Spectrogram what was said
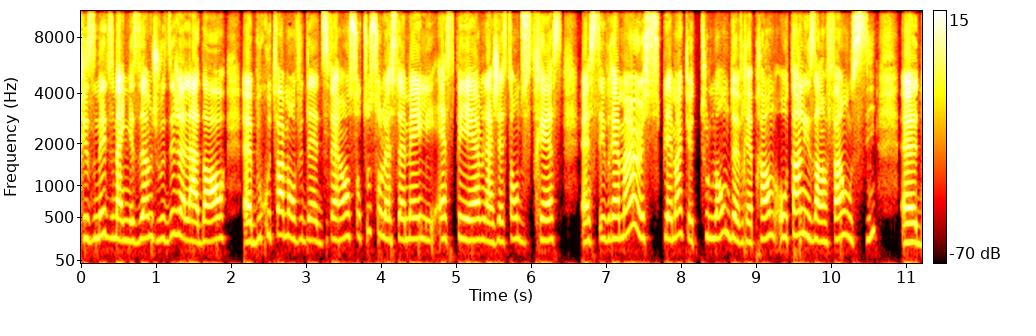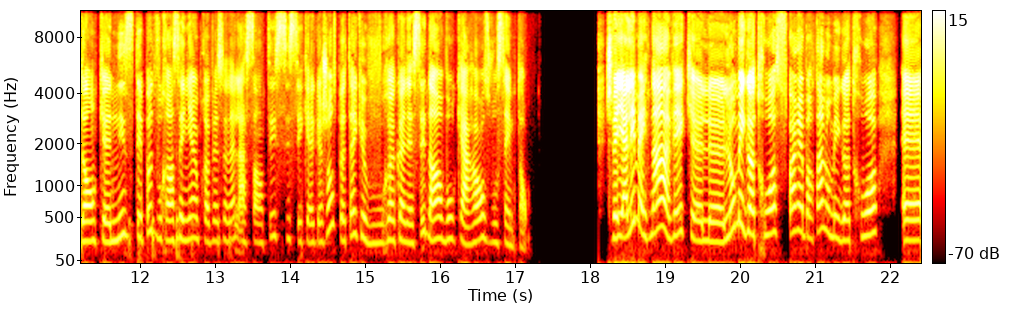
résumé du magnésium. Je vous dis, je l'adore. Euh, beaucoup de femmes ont vu des différences, surtout sur le sommeil, les SPM, la gestion du stress. Euh, c'est vraiment un supplément que tout le monde devrait prendre, autant les enfants aussi. donc, n'hésitez pas de vous renseigner à un professionnel de la santé si c'est quelque chose peut-être que vous vous reconnaissez dans vos carences, vos symptômes. Je vais y aller maintenant avec euh, l'oméga 3, super important l'oméga 3. Euh,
